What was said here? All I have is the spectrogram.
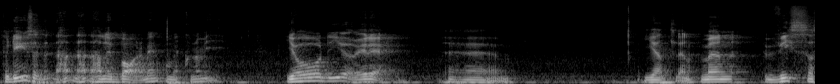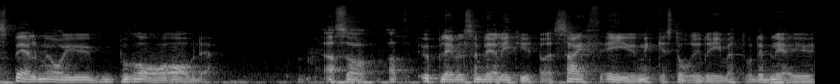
För det är ju så att det handlar ju bara om ekonomi. Ja, det gör ju det. Ehm, egentligen. Men vissa spel mår ju bra av det. Alltså att upplevelsen blir lite djupare. Scythe är ju mycket storydrivet och det blir ju...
